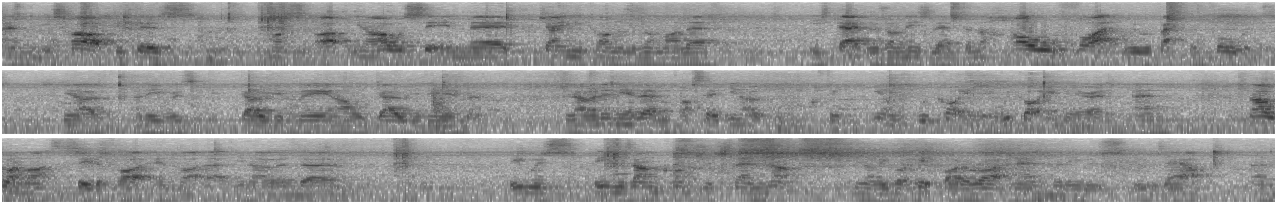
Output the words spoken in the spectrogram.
and it's hard because my, you know I was sitting there. Jamie Conlan was on my left. His dad was on his left, and the whole fight we were back and forwards. You know, and he was goading me, and I was goading him, and you know. And in the eleventh, I said, you know, I think you know we got him here, we got him here, and, and no one likes to see the fight end like that, you know. And um, he was he was unconscious standing up. You know, he got hit by the right hand and he was he was out and,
